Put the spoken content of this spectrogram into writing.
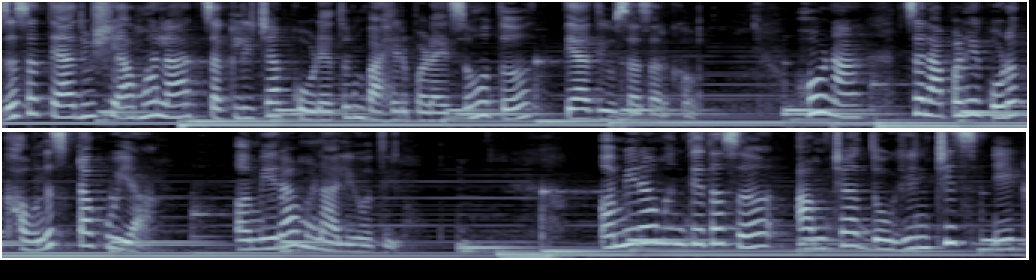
जसं त्या दिवशी आम्हाला चकलीच्या कोड्यातून बाहेर पडायचं होतं त्या दिवसासारखं. हो ना चल आपण हे कोडं खाऊनच टाकूया अमीरा म्हणाली होती. अमीरा म्हणते तसं आमच्या दोघींचीच एक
